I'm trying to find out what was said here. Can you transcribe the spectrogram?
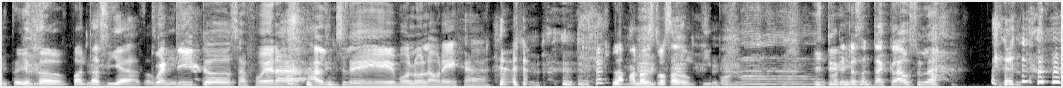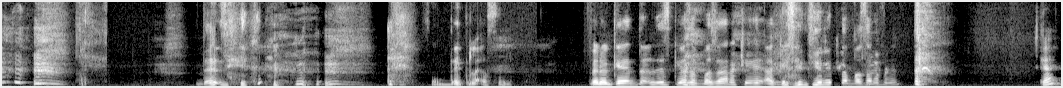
Estoy viendo fantasías. así. Cuetitos afuera, a alguien se le voló la oreja. La mano destrozada de un tipo. Y tú viendo Santa Cláusula. Santa Claus. ¿Pero qué entonces? ¿Qué ibas a pasar? ¿A qué, a qué sección ibas a pasar, Fred? ¿Qué?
